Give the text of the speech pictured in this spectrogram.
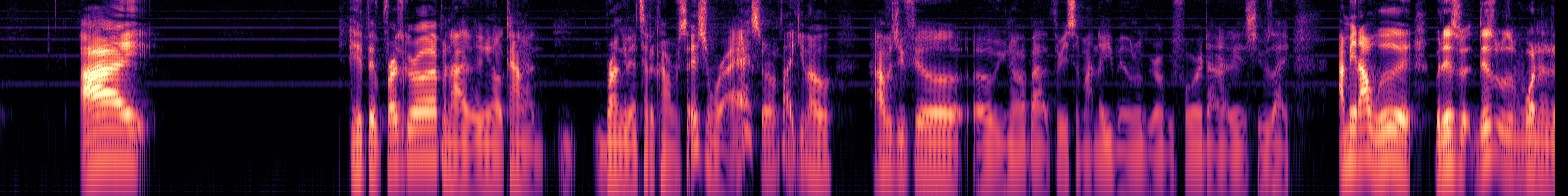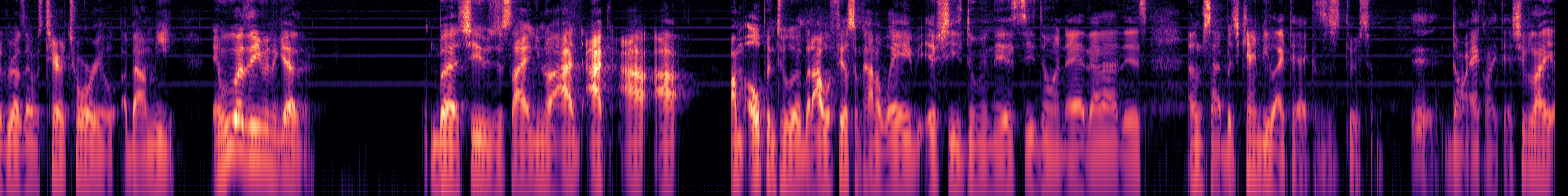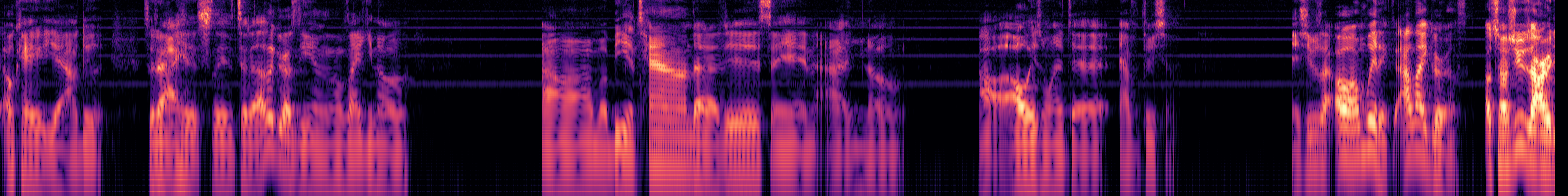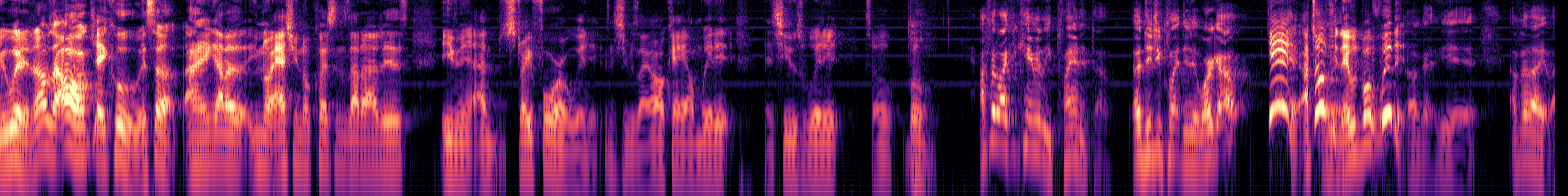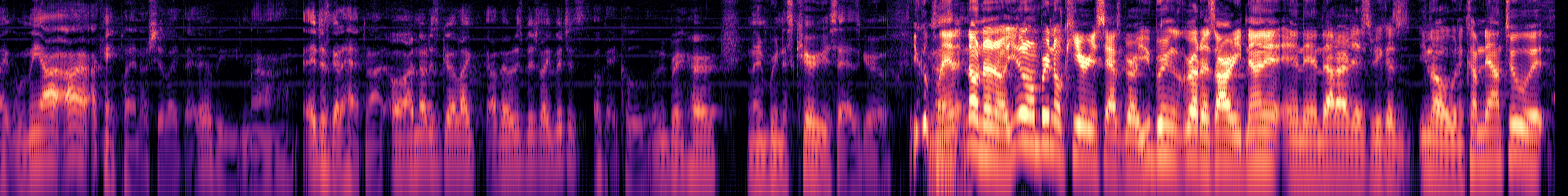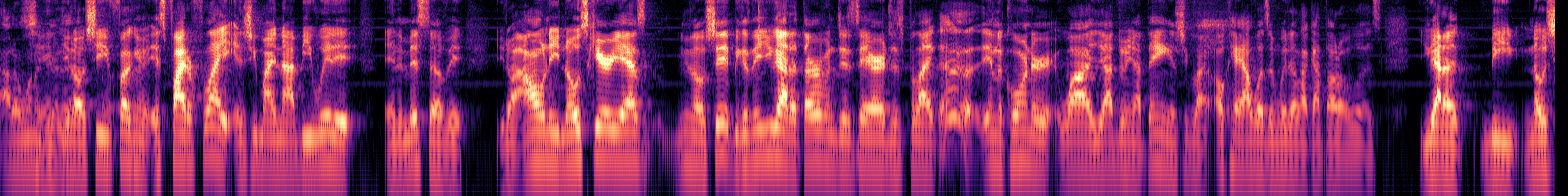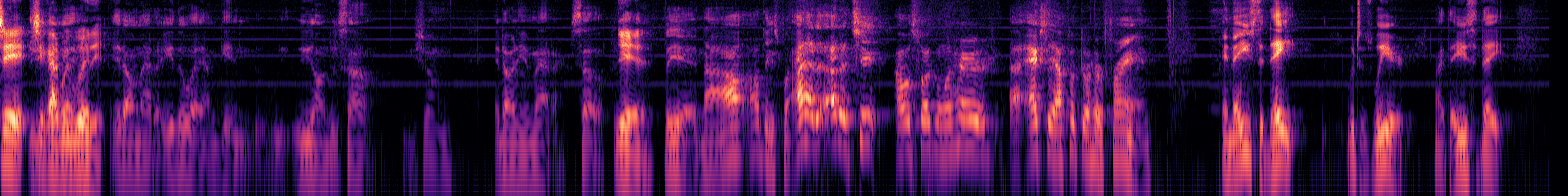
I hit the first girl up and I, you know, kind of brung it into the conversation where I asked her, I was like, you know, how would you feel, oh, you know, about a threesome? I know you've been with a girl before, da, da, da. She was like, I mean, I would, but this was this was one of the girls that was territorial about me, and we wasn't even together. But she was just like, you know, I, I, I, I I'm open to it, but I would feel some kind of way if she's doing this, she's doing that, da, da, this. And I'm just like, but you can't be like that because it's a threesome Yeah. don't act like that. She was like, okay, yeah, I'll do it. So then I hit slid to the other girl's DM and I was like, you know, um, I'm gonna be in town, da da this, and I, you know, I always wanted to have a threesome. And she was like, "Oh, I'm with it. I like girls." Oh, so she was already with it. And I was like, "Oh, okay, cool. It's up. I ain't gotta, you know, ask you no questions out of this. Even I'm straightforward with it." And she was like, "Okay, I'm with it," and she was with it. So boom. I feel like you can't really plan it though. Uh, did you plan? Did it work out? Yeah, I told you they was both with it. Okay, yeah. I feel like like with me, I I, I can't plan no shit like that. It'll be nah. It just gotta happen. I, oh, I know this girl like I know this bitch like bitches. Okay, cool. Let me bring her and let me bring this curious ass girl. You can know plan it. No, no, no. You don't bring no curious ass girl. You bring a girl that's already done it, and then that this because you know when it come down to it, I don't want to. You know, she uh-uh. fucking it's fight or flight, and she might not be with it in the midst of it. You know, I don't need no scary ass you know shit because then you got a third one just there, just be like in the corner while y'all doing your thing, and she be like, okay, I wasn't with it like I thought I was. You gotta be no shit. She gotta be with it. It don't matter. Either way, I'm getting. We, we gonna do something. You feel me? It don't even matter. So, Yeah. but yeah, nah, I don't, I don't think it's fun. I had I had a chick. I was fucking with her. I, actually, I fucked with her friend, and they used to date, which is weird. Like they used to date.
